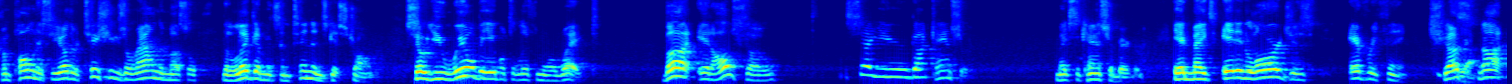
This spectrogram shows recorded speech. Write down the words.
components, the other tissues around the muscle, the ligaments and tendons get stronger. So you will be able to lift more weight. But it also, say you got cancer, makes the cancer bigger. It makes it enlarges everything, just yeah. not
